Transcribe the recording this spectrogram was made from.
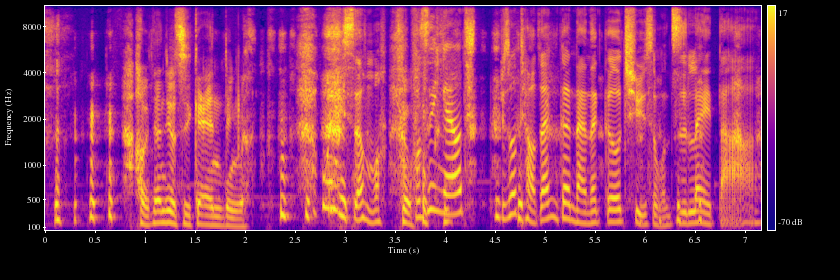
好像就是一个 ending 了。为什么？不是应该要比如说挑战更难的歌曲什么之类的啊？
